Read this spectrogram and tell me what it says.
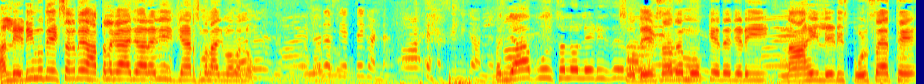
ਆ ਲੇਡੀ ਨੂੰ ਦੇਖ ਸਕਦੇ ਹੋ ਹੱਥ ਲਗਾਇਆ ਜਾ ਰਿਹਾ ਜੀ ਜੈਂਟਸ ਮੁਲਾਜ਼ਮਾਂ ਵੱਲੋਂ। ਪੰਜਾਬ ਪੁਲਿਸ ਵੱਲੋਂ ਲੇਡੀਜ਼ ਦੇ ਸੋ ਦੇਖ ਸਕਦੇ ਹੋ ਮੌਕੇ ਤੇ ਜਿਹੜੀ ਨਾ ਹੀ ਲੇਡੀਜ਼ ਪੁਲਿਸ ਹੈ ਇੱਥੇ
